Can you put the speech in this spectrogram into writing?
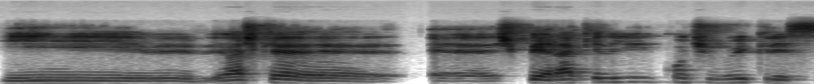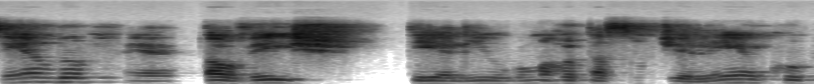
E eu acho que é, é esperar que ele continue crescendo, é, talvez ter ali alguma rotação de elenco,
